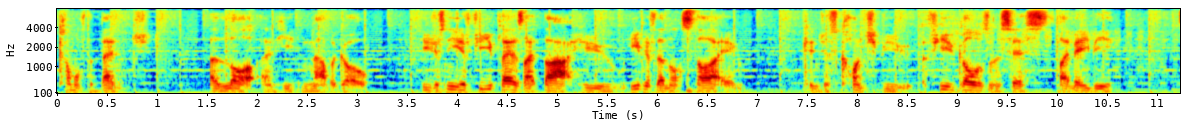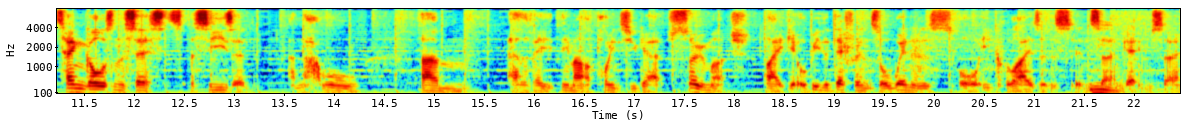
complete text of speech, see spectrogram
come off the bench a lot and he'd nab a goal. You just need a few players like that who, even if they're not starting, can just contribute a few goals and assists, like maybe ten goals and assists a season, and that will um, elevate the amount of points you get so much. Like it will be the difference, or winners, or equalizers in certain games. So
